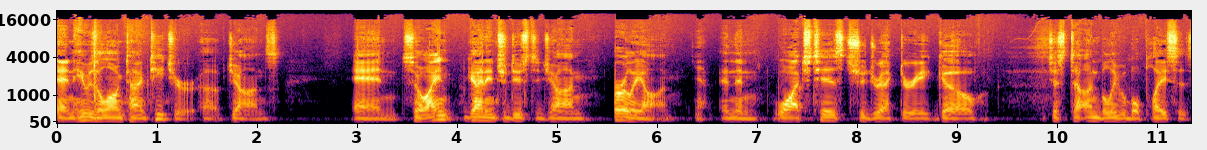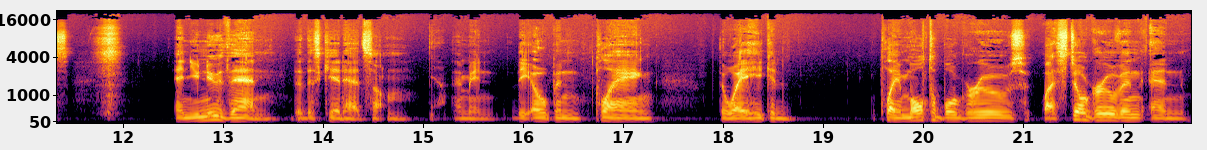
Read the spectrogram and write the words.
and he was a longtime teacher of John's, and so I got introduced to John early on, Yeah. and then watched his trajectory go just to unbelievable places. And you knew then that this kid had something. Yeah. I mean, the open playing, the way he could play multiple grooves while still grooving. And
